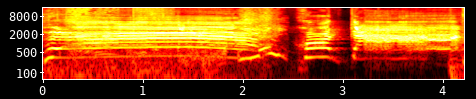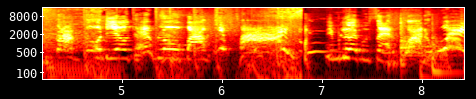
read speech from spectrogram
เฮ้ยโคตรกากสร้างตัวเดียวแถมโลบางชิบหาย นี่มันเลือดมึงแสนกว่านะเว้ย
